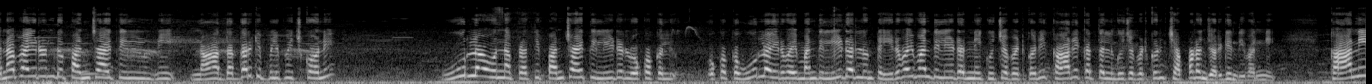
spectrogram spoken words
ఎనభై రెండు పంచాయతీలని నా దగ్గరికి పిలిపించుకొని ఊర్లో ఉన్న ప్రతి పంచాయతీ లీడర్లు ఒక్కొక్కరు ఒక్కొక్క ఊర్లో ఇరవై మంది లీడర్లు ఉంటే ఇరవై మంది లీడర్ని కూర్చోబెట్టుకొని కార్యకర్తలను కూర్చోబెట్టుకొని చెప్పడం జరిగింది ఇవన్నీ. కానీ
